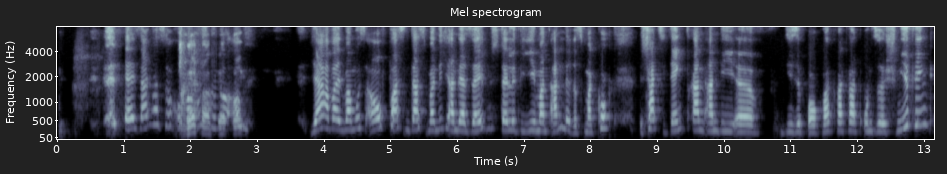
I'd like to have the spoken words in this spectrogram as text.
Äh, sagen wir es so, Treffer, ja, aber man muss aufpassen, dass man nicht an derselben Stelle wie jemand anderes. Man guckt, Schatzi, denk dran an die, äh, diese, oh, was, was, was, unsere Schmierfink.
